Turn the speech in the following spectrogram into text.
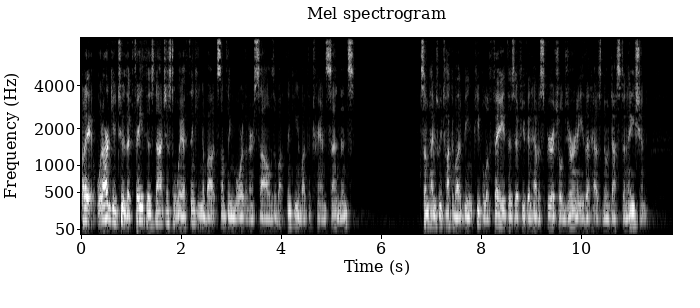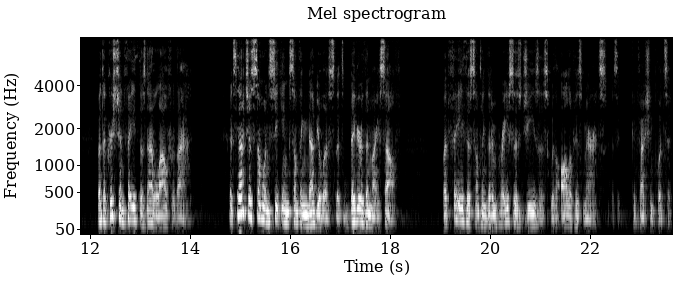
But I would argue, too, that faith is not just a way of thinking about something more than ourselves, about thinking about the transcendence. Sometimes we talk about being people of faith as if you can have a spiritual journey that has no destination. But the Christian faith does not allow for that. It's not just someone seeking something nebulous that's bigger than myself, but faith is something that embraces Jesus with all of his merits, as the confession puts it.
